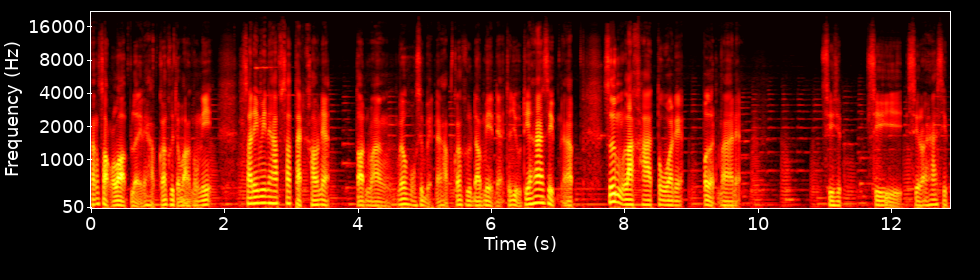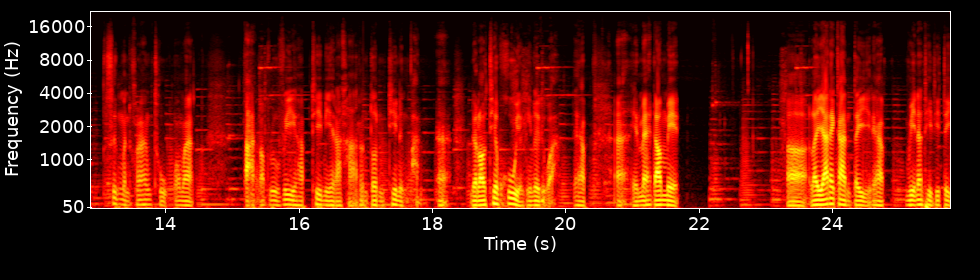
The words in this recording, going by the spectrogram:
ทั้งสองรอบเลยนะครับ ก็คือจะวางตรงนี้ซานิมินะครับสแตทเขาเนี่ยตอนวางเวล61 นะครับ ก็คือดาเมจเนี่ยจะอยู่ที่ 50 นะครับ ซึ่งราคาตัวเนี่ยเปิดมาเนี่ย40 4 450 ซึ่งมันค่อนข้างถูกมากๆ ต่างกับลูฟี่ครับที่มีราคาเริ่มต้นที่ 1,000อะเดี๋ยวเราเทียบคู่อย่างนี้เลยดีกว่านะครับอะเห็นไหมดาเมจระยะในการตีนะครับวินาทีที่ตี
